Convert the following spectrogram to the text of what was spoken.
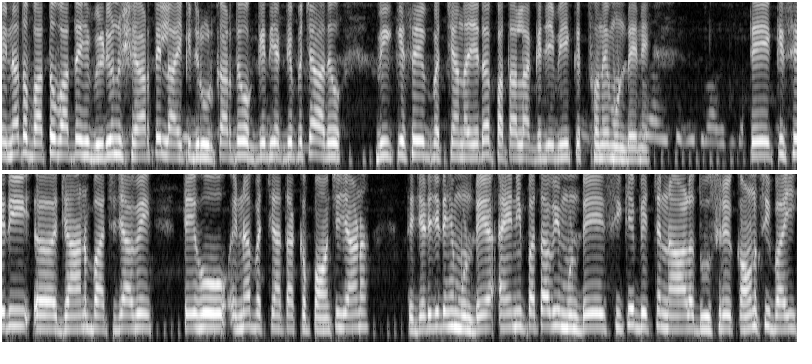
ਇਹਨਾਂ ਤੋਂ ਵੱਧ ਤੋਂ ਵੱਧ ਇਹ ਵੀਡੀਓ ਨੂੰ ਸ਼ੇਅਰ ਤੇ ਲਾਈਕ ਜ਼ਰੂਰ ਕਰ ਦਿਓ, ਅੱਗੇ ਦੀ ਅੱਗੇ ਪਹੁੰਚਾ ਦਿਓ ਵੀ ਕਿਸੇ ਬੱਚਿਆਂ ਦਾ ਜਿਹੜਾ ਪਤਾ ਲੱਗ ਜੇ ਵੀ ਇਹ ਕਿੱਥੋਂ ਦੇ ਮੁੰਡੇ ਨੇ। ਤੇ ਕਿਸੇ ਦੀ ਜਾਨ ਬਚ ਜਾਵੇ ਤੇ ਉਹ ਇਹਨਾਂ ਬੱਚਿਆਂ ਤੱਕ ਪਹੁੰਚ ਜਾਣ। ਤੇ ਜਿਹੜੇ ਜਿਹੜੇ ਇਹ ਮੁੰਡੇ ਆ ਐ ਨਹੀਂ ਪਤਾ ਵੀ ਮੁੰਡੇ ਸੀ ਕਿ ਵਿੱਚ ਨਾਲ ਦੂਸਰੇ ਕੌਣ ਸੀ ਬਾਈ।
